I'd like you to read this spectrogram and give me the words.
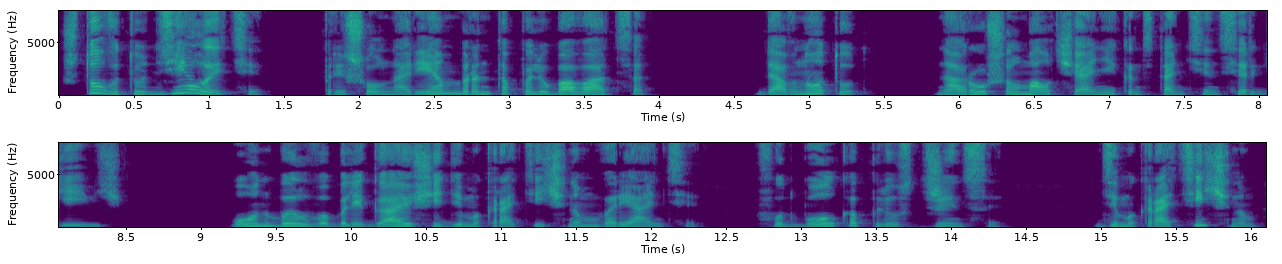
Что вы тут делаете? Пришел на Рембрандта полюбоваться. Давно тут? Нарушил молчание Константин Сергеевич. Он был в облегающей демократичном варианте. Футболка плюс джинсы. Демократичном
